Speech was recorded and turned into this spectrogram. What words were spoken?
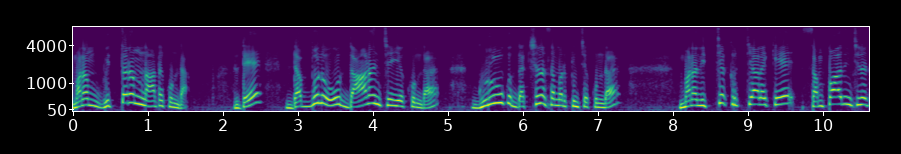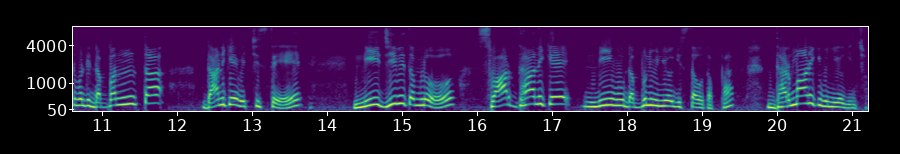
మనం విత్తనం నాటకుండా అంటే డబ్బును దానం చేయకుండా గురువుకు దక్షిణ సమర్పించకుండా మన నిత్యకృత్యాలకే సంపాదించినటువంటి డబ్బంతా దానికే వెచ్చిస్తే నీ జీవితంలో స్వార్థానికే నీవు డబ్బును వినియోగిస్తావు తప్ప ధర్మానికి వినియోగించవు.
